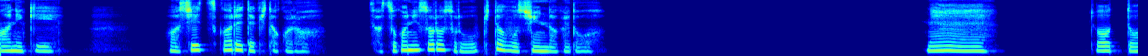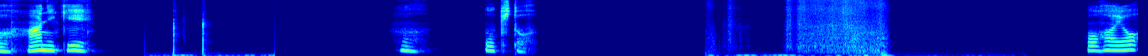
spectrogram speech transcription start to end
兄貴。足疲れてきたからさすがにそろそろ起きてほしいんだけど。ねえ。ちょっと兄貴。うん起きた。おはよ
